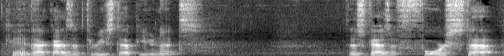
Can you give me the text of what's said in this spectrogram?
okay, that guy's a three-step unit. This guy's a four-step.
